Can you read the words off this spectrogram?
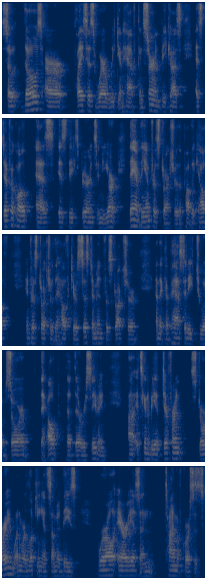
so those are places where we can have concern because as difficult as is the experience in New York, they have the infrastructure, the public health infrastructure, the healthcare system infrastructure, and the capacity to absorb the help that they're receiving. Uh, it's going to be a different story when we're looking at some of these rural areas, and time, of course, is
